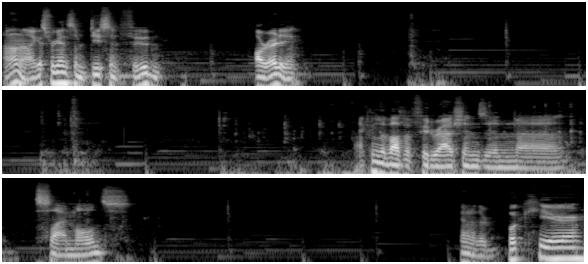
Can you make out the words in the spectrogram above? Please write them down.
I don't know, I guess we're getting some decent food already. I can live off of food rations and uh, slime molds. Another book here.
